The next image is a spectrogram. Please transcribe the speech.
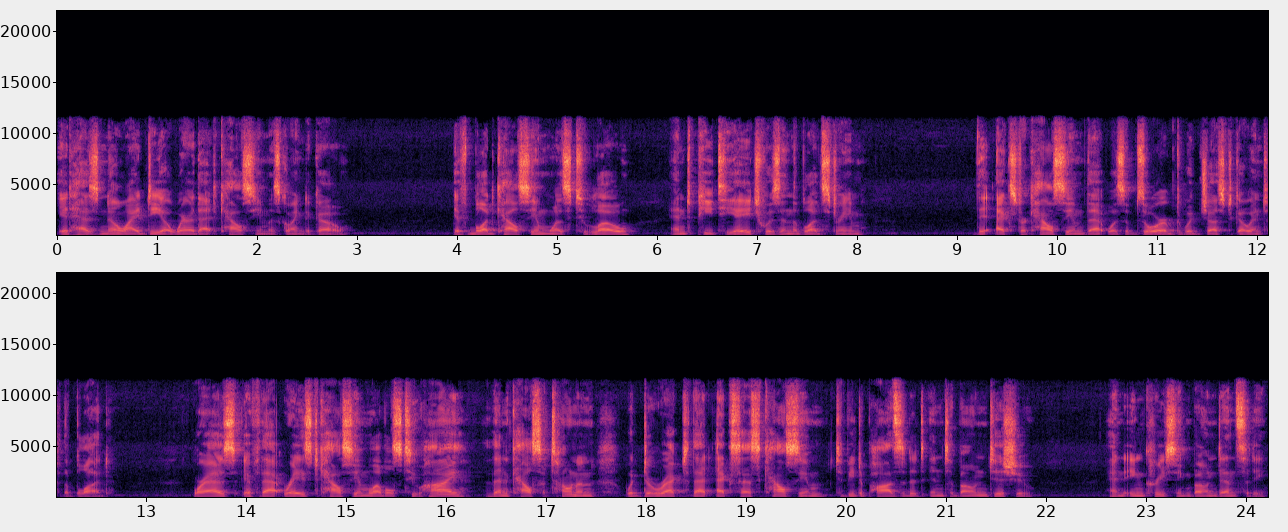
It has no idea where that calcium is going to go. If blood calcium was too low and PTH was in the bloodstream, the extra calcium that was absorbed would just go into the blood. Whereas if that raised calcium levels too high, then calcitonin would direct that excess calcium to be deposited into bone tissue and increasing bone density.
